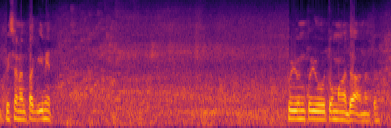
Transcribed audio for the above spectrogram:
umpisa ng tag-init. Tuyong-tuyo itong mga daan na to.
